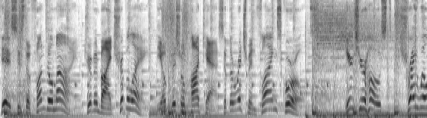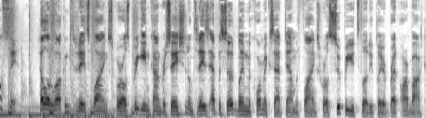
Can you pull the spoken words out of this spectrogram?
This is the Funville 9, driven by AAA, the official podcast of the Richmond Flying Squirrels. Here's your host, Trey Wilson. Hello and welcome to today's Flying Squirrels pregame conversation. On today's episode, Blaine McCormick sat down with Flying Squirrels super utility player Brett Auerbach.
